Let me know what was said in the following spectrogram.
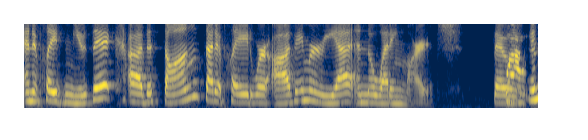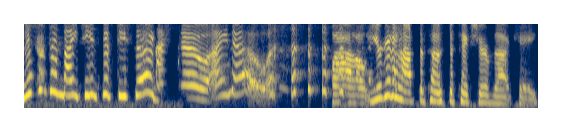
and it played music. Uh, the songs that it played were Ave Maria and the Wedding March. So wow, and this yeah. is in 1956. I know, I know. wow, you're gonna have to post a picture of that cake.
